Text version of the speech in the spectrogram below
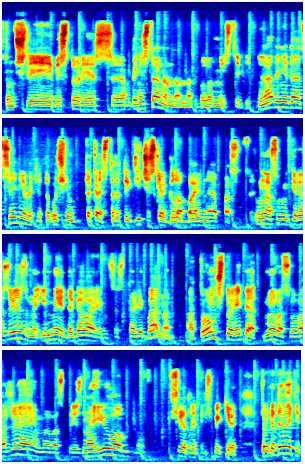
В том числе и в истории с Афганистаном нам надо было вместе делать. Не надо недооценивать, это очень такая стратегическая глобальная опасность. У нас руки развязаны, и мы договариваемся с Талибаном о том, что, ребят, мы вас уважаем, мы вас признаем, ну, светлой перспективе. Только давайте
